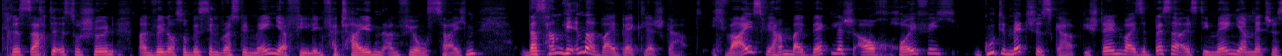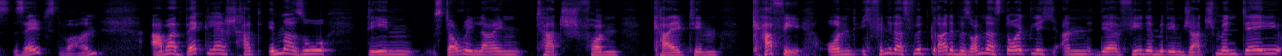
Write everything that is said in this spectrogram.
Chris sagte es so schön, man will noch so 'n bisschen WrestleMania-Feeling verteilen in Anführungszeichen. Das haben wir immer bei Backlash gehabt. Ich weiß, wir haben bei Backlash auch häufig gute Matches gehabt, die stellenweise besser als die Mania-Matches selbst waren. Aber Backlash hat immer so den Storyline-Touch von kaltem Kaffee. Und ich finde, das wird gerade besonders deutlich an der Fehde mit dem Judgment Day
